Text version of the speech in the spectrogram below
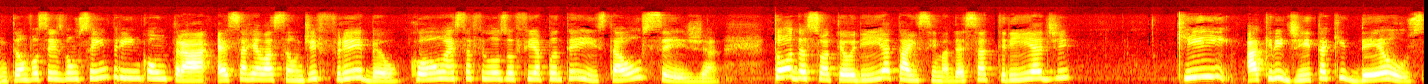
Então vocês vão sempre encontrar essa relação de Frebel com essa filosofia panteísta, ou seja, toda a sua teoria está em cima dessa tríade que acredita que Deus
